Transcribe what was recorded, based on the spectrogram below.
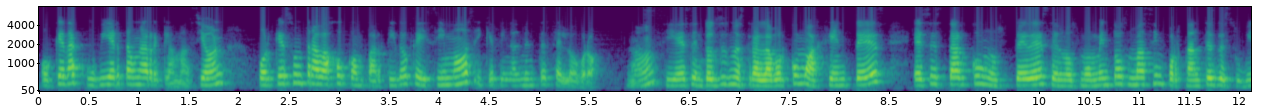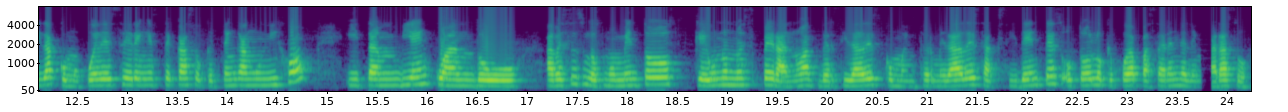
o queda cubierta una reclamación porque es un trabajo compartido que hicimos y que finalmente se logró. ¿no? Así es, entonces nuestra labor como agentes es estar con ustedes en los momentos más importantes de su vida, como puede ser en este caso que tengan un hijo, y también cuando a veces los momentos que uno no espera, ¿no? Adversidades como enfermedades, accidentes o todo lo que pueda pasar en el embarazo.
